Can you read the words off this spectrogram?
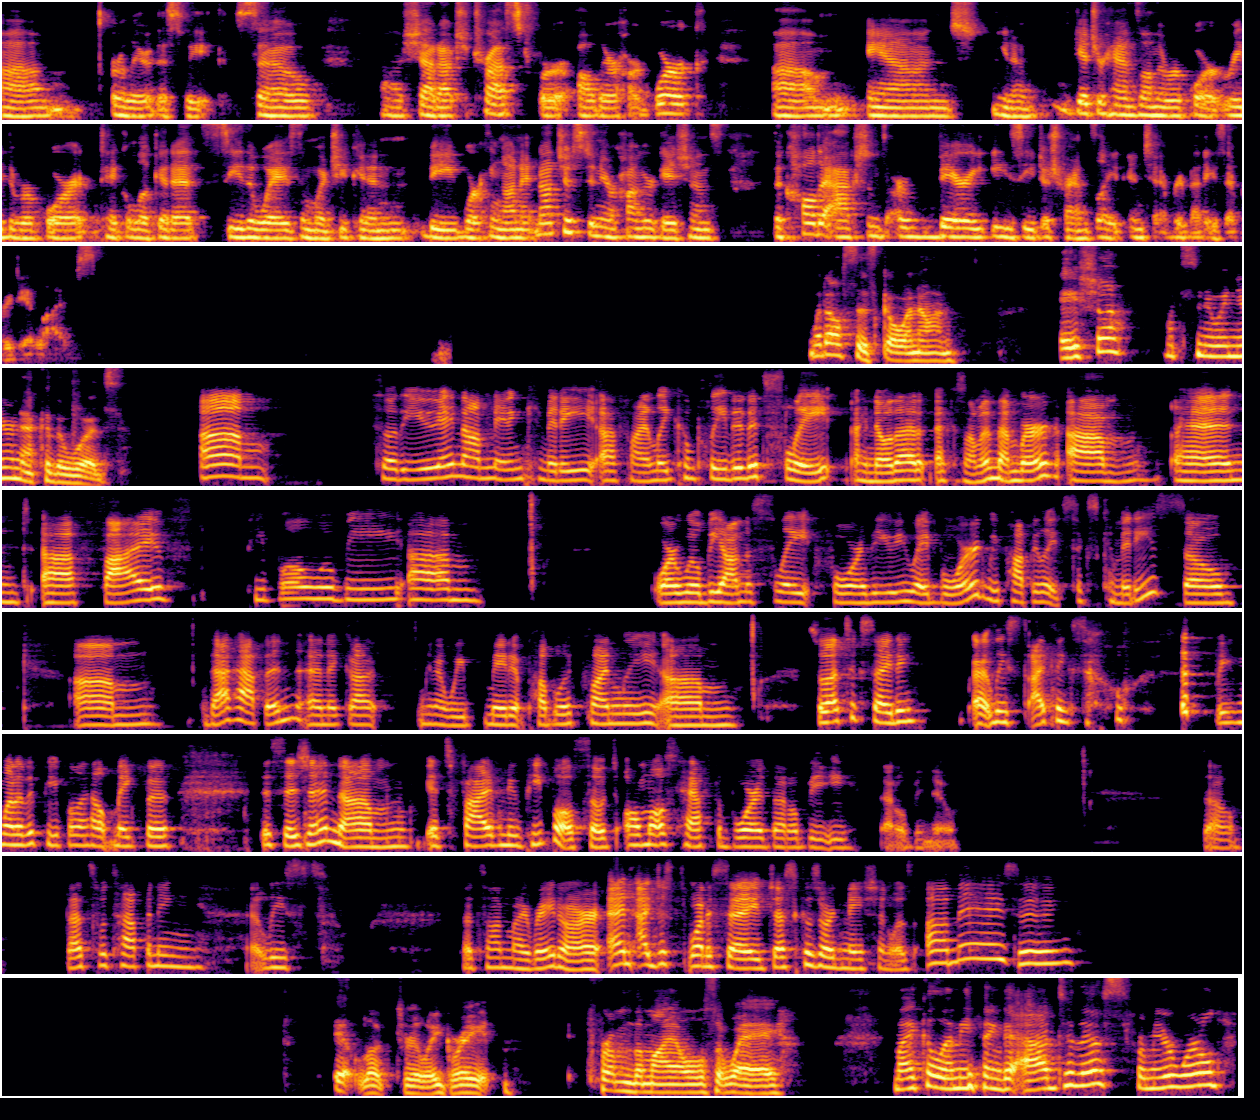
um, earlier this week. So, uh, shout out to TRUUST for all their hard work. Um, and you know, get your hands on the report, read the report, take a look at it, see the ways in which you can be working on it, not just in your congregations. The call to actions are very easy to translate into everybody's everyday lives. What else is going on? Aisha, what's new in your neck of the woods? Um, so the UA nominating committee uh, finally completed its slate. I know that because I'm a member. Um, and uh, five people will be um, or will be on the slate for the UUA board. We populate six committees, so um, that happened, and it got you know we made it public finally. Um, so that's exciting at least I think so. Being one of the people that helped make the decision, um, it's five new people, so it's almost half the board that'll be that'll be new. So that's what's happening, at least that's on my radar. And I just want to say Jessica's ordination was amazing. It looked really great from the miles away. Michael, anything to add to this from your world?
